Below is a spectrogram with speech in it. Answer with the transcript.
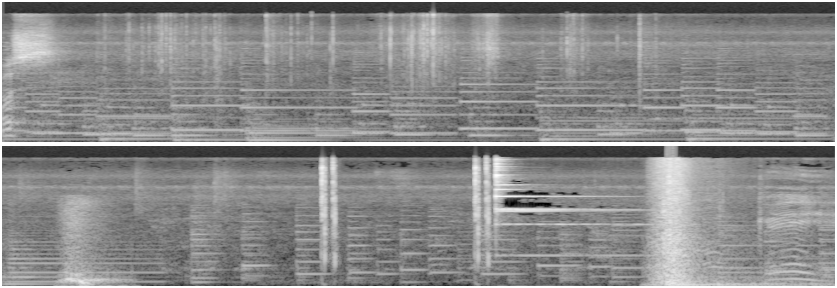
Ayos. Okay.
